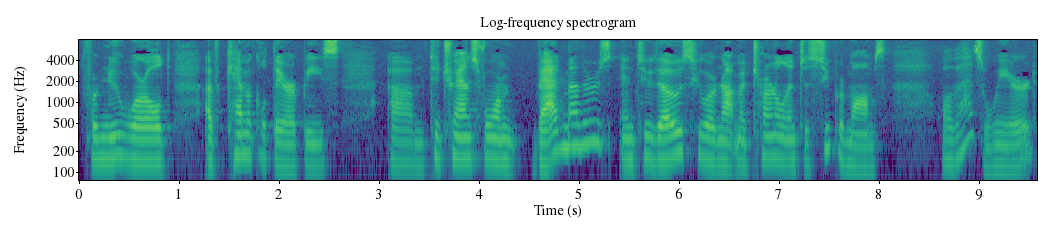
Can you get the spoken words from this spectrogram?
for new world of chemical therapies um, to transform bad mothers into those who are not maternal into super moms. Well, that's weird.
